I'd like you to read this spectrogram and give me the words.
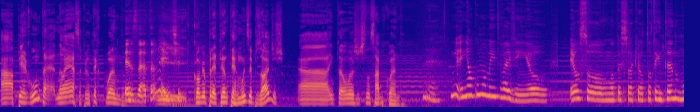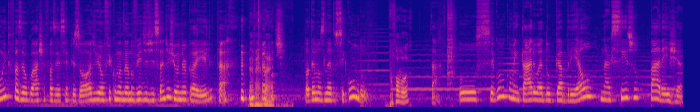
A pergunta não é essa, a pergunta é quando. Exatamente. E como eu pretendo ter muitos episódios, ah, então a gente não sabe quando. É, em, em algum momento vai vir. Eu eu sou uma pessoa que eu tô tentando muito fazer o Guacha fazer esse episódio e eu fico mandando vídeos de Sandy Júnior para ele, tá? É verdade. Então, podemos ler o segundo? Por favor. Tá. O segundo comentário é do Gabriel Narciso Pareja.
